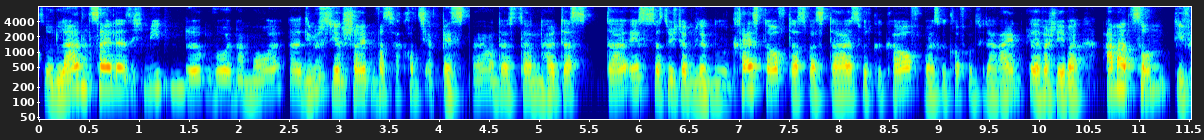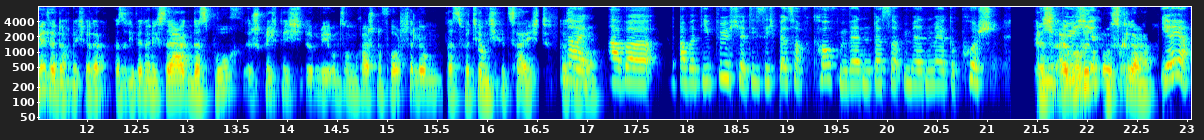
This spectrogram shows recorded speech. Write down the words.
so 'n Ladenzeile sich mieten irgendwo in 'ner Mall, äh, die müssen sich entscheiden, was verkauft sich am besten, ne? Und dass dann halt das da ist, das durch dann wieder so 'n Kreislauf. Das, was da ist, wird gekauft, weil's gekauft kommt wieder rein. Äh, verstehe, aber Amazon, die filtern doch nicht, oder? Also, die werden doch nicht sagen, das Buch entspricht nicht irgendwie unseren raschen Vorstellungen. Das wird ja nicht gezeigt. Nein, Also aber aber die Bücher, die sich besser verkaufen, werden besser werden mehr gepusht. Das ist Bücher Algorithmus, klar. ja, ja.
